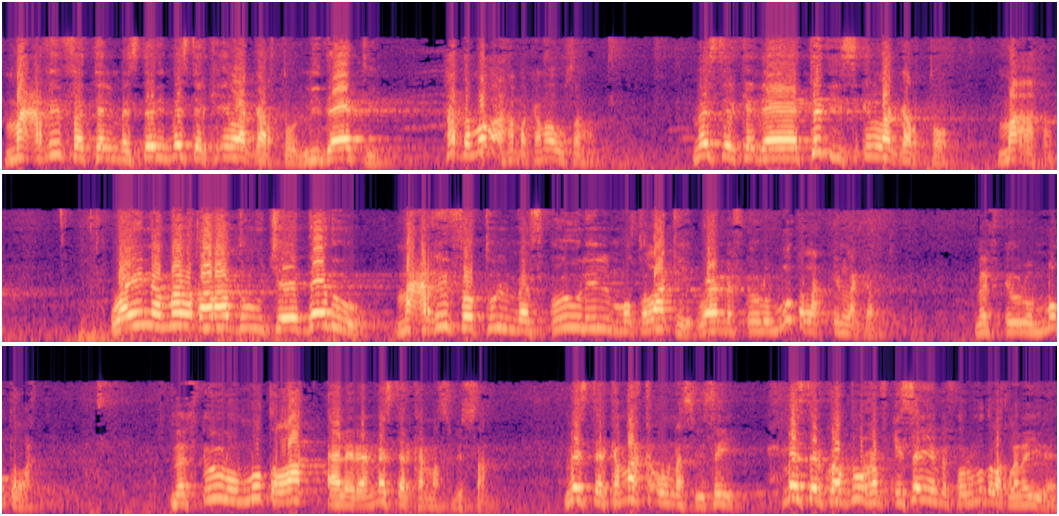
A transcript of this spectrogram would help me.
macrifata almasderi masderka in la garto lidaati. Hadda maba ahanba kama uusan hadlo masderka daatadiisa in la garto ma ahan. Wa inama algaradu ujeeddadu macrifatu lmafcuuli lmuطlaqi waa mafcuulu mulaq in la garto. Mafcuulu mulaq mafcuulu mulaq aa la idhaha masderka nasbisan. Masderka marka uu nasbisan yahy masderku hadduu rafcisan yahay mafcuul mulaq lama yidhaah.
